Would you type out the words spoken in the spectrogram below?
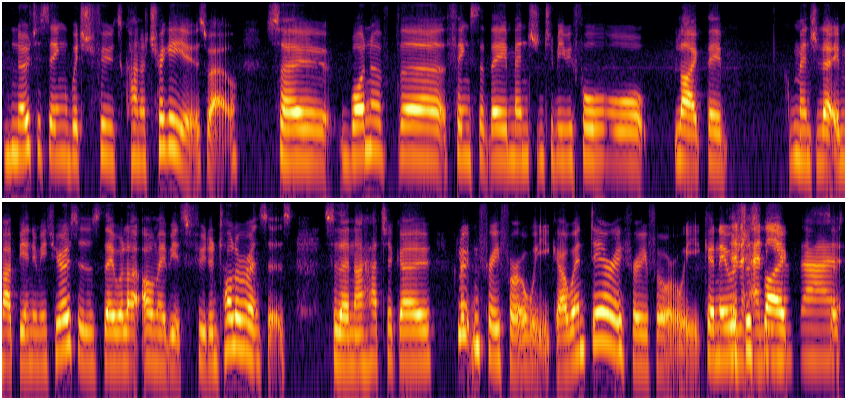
noticing which foods kind of trigger you as well. So one of the things that they mentioned to me before, like they mentioned that it might be endometriosis, they were like, oh, maybe it's food intolerances. So then I had to go gluten free for a week. I went dairy free for a week, and it was Did just any like of that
